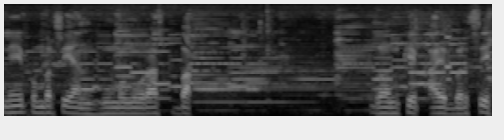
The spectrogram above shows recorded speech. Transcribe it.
Ini pembersihan menguras bak. Brown keep air bersih.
